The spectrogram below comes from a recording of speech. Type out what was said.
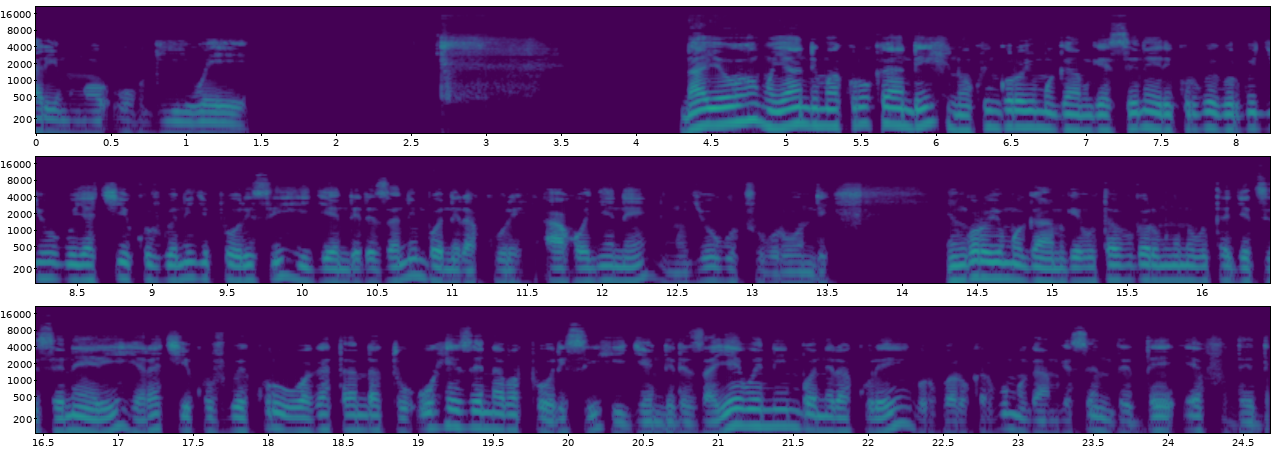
arimwo ubwiwe. Nayo mu yandi makuru kandi ni uko ingoro y'umugambwe seneri ku rwego rw'igihugu yakikujwe n'igipolisi igendereza n'imbonerakure aho nyene ni mu gihugu c'u Burundi ingoro y'umugambwe utavuga rumwe n'ubutegetsi seneri yarakikujwe kuri uwu wa gatandatu uheze n'abapolisi igendereza yewe n'imbonerakure urwaruka rw'umugambwe CNDD FDD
